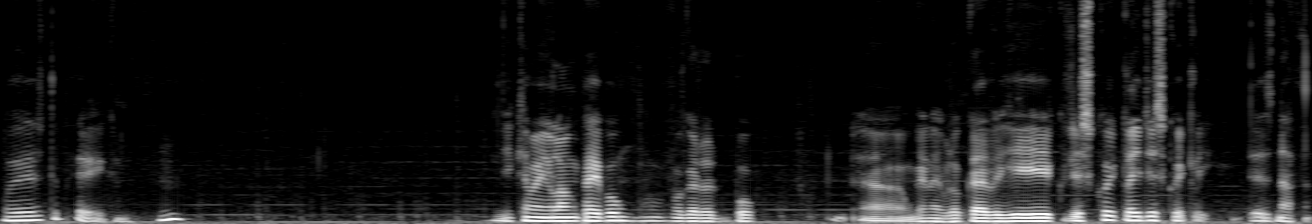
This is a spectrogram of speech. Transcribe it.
Where's the bacon? Hmm? You coming along, people? I've got a book. Uh, I'm going to have a look over here. Just quickly, just quickly. There's nothing.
